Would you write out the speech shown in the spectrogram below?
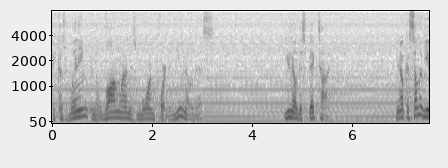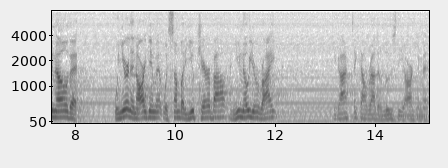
Because winning in the long run is more important. And you know this. You know this big time. You know, because some of you know that when you're in an argument with somebody you care about and you know you're right, you go, I think I'll rather lose the argument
